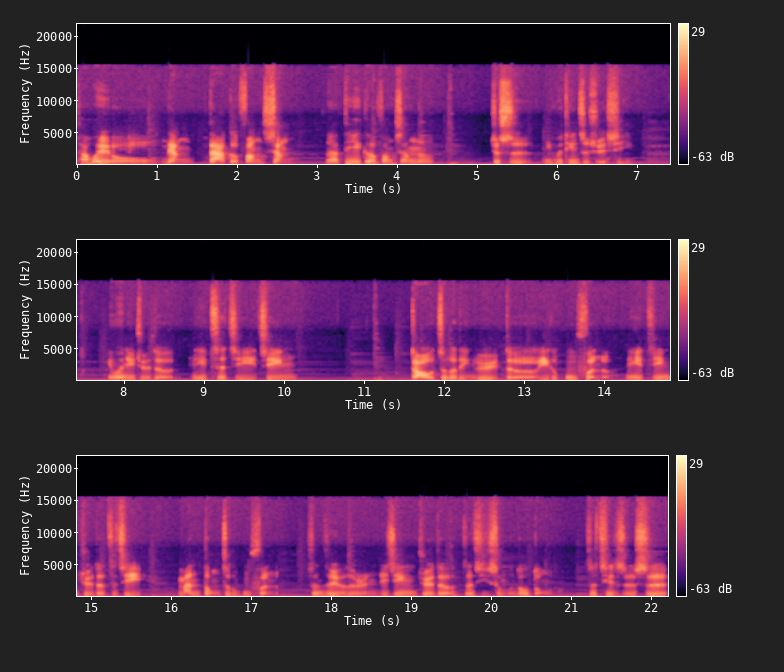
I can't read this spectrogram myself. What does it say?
它会有两大个方向。那第一个方向呢，就是你会停止学习，因为你觉得你自己已经。到这个领域的一个部分了，你已经觉得自己蛮懂这个部分了，甚至有的人已经觉得自己什么都懂了。这其实是，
